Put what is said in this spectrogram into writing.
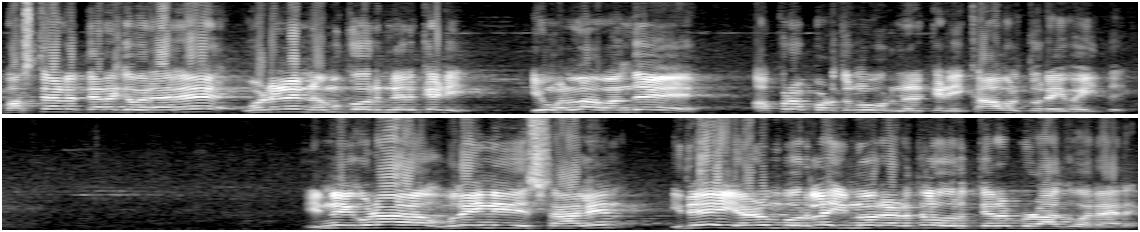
பஸ் ஸ்டாண்டை திறக்க வராரு. உடனே நமக்கு ஒரு நெருக்கடி. இவங்கெல்லாம் வந்து அப்புறப்படுத்தணும் ஒரு நெருக்கடி காவல்துறை வைத்து. இன்னைக்கு கூட உதயநிதி ஸ்டாலின் இதே எழும்பூரில் இன்னொரு இடத்துல ஒரு திறப்புழாக்கு வராரு.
